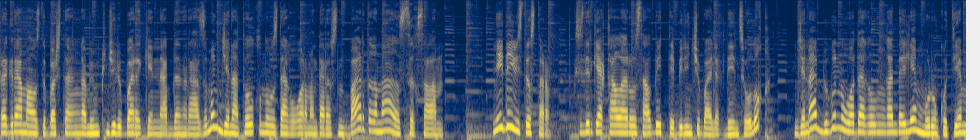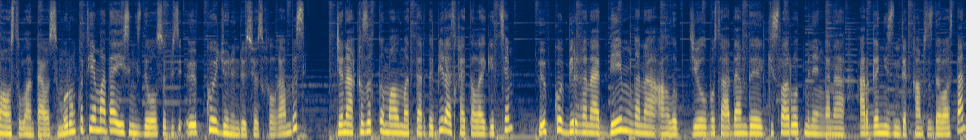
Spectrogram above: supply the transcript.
программабызды баштаганга мүмкүнчүлүк бар экенине абдан ыраазымын. Жана толкунубуздагы угармандарыбыздын баардыгына ысык салам. Эмне дейбиз достор? Сиздерге кааларыбыз албетте биринчи байлык ден соолук. Жана бүгүн убада кылынгандай эле мурунку темабызды улантабыз. Мурунку темада эсиңизде болсо биз өпкө жөнүндө сөз кылганбыз. Жана кызыктуу маалыматтарды бир аз кайталай кетсем өпкө бир гана дем гана алып же болбосо адамды кислород менен гана организмди камсыздабастан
